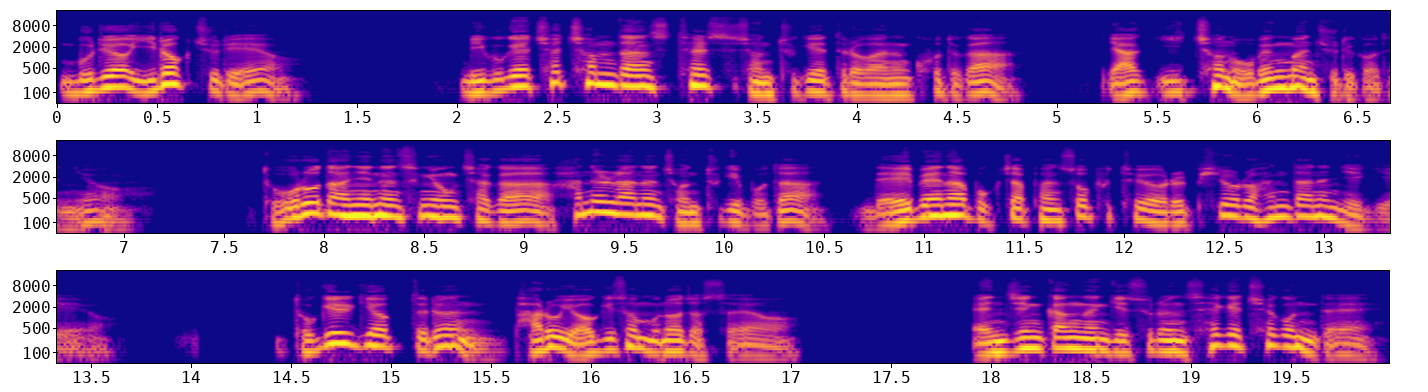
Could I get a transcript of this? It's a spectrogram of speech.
무려 1억 줄이에요. 미국의 최첨단 스텔스 전투기에 들어가는 코드가 약 2,500만 줄이거든요. 도로 다니는 승용차가 하늘나는 전투기보다 4배나 복잡한 소프트웨어를 필요로 한다는 얘기예요. 독일 기업들은 바로 여기서 무너졌어요. 엔진 깎는 기술은 세계 최고인데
